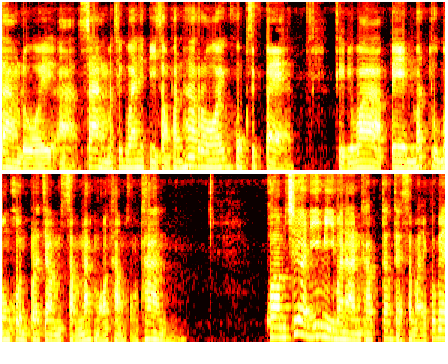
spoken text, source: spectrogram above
สร้างโดยสร้างบันทึกไว้ในปี 2568 ถือได้ว่าเป็นวัตถุมงคลประจำสำนักหมอธรรมของท่าน ความเชื่อนี้มีมานานครับ ตั้งแต่สมัยพ่อแม่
